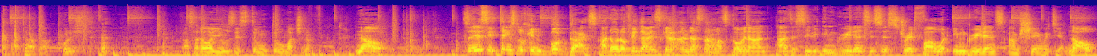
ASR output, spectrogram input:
Thought I polished. Because I don't use this thing too much, you know. Now, so you see things looking good guys. I don't know if you guys can understand what's going on. As you see the ingredients is a straightforward ingredients I'm sharing with you. Now,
